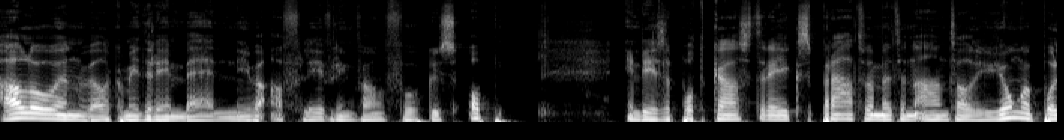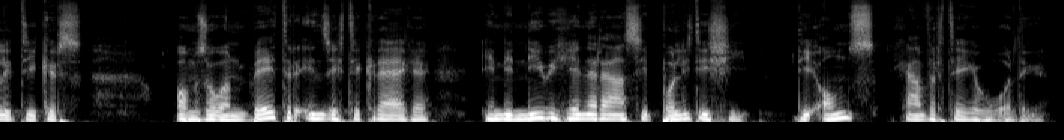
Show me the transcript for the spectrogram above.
Hallo en welkom iedereen bij een nieuwe aflevering van Focus Op. In deze podcastreeks praten we met een aantal jonge politiekers om zo een beter inzicht te krijgen in die nieuwe generatie politici die ons gaan vertegenwoordigen.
